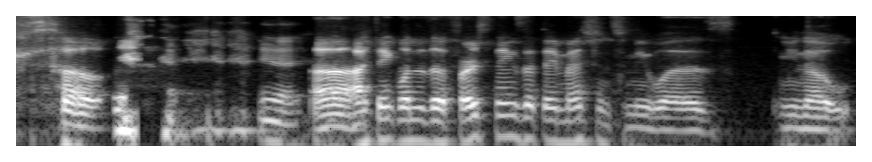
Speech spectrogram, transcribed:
so yeah, uh, I think one of the first things that they mentioned to me was, you know,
